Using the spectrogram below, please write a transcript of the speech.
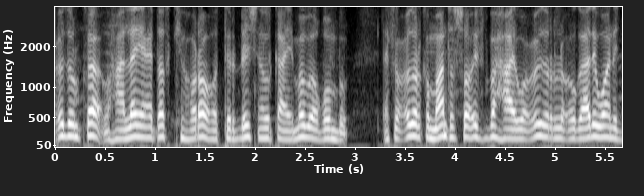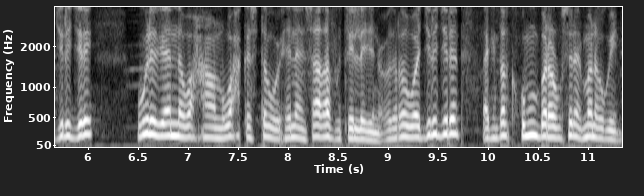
Cudurka waxaan leeyahay dadkii hore oo traditionalka ay maba aqoonbo laakiin cudurka maanta soo ifbaxayo waa cudur la ogaaday waana jiri jiray. Weligeedna waxaan wax kastaba waxay side effect leeyihiin cudurrada waa jiri jireen laakiin dadka kuma baraarugsanen mana ogeyn.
